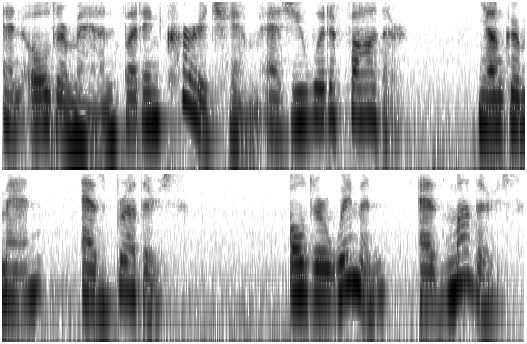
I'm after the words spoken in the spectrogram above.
an older man, but encourage him as you would a father, younger men as brothers, older women as mothers,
